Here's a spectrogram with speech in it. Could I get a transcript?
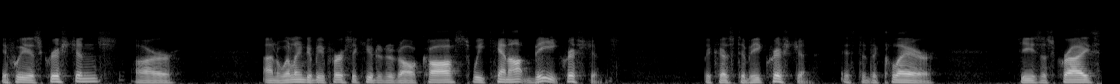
If we as Christians are unwilling to be persecuted at all costs, we cannot be Christians. Because to be Christian is to declare Jesus Christ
